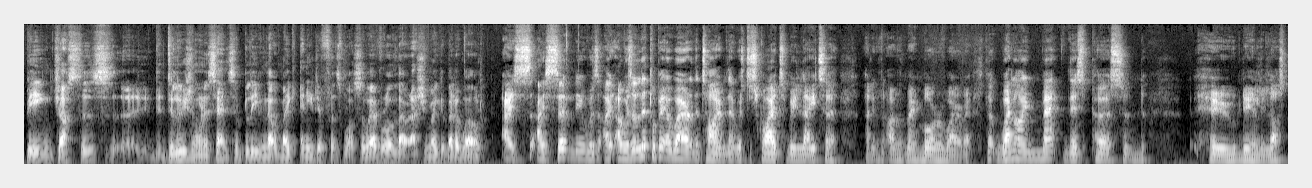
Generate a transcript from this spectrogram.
being just as uh, delusional in a sense of believing that would make any difference whatsoever, or that would actually make a better world. I, I certainly was. I, I was a little bit aware at the time that was described to me later, and I was made more aware of it. That when I met this person who nearly lost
